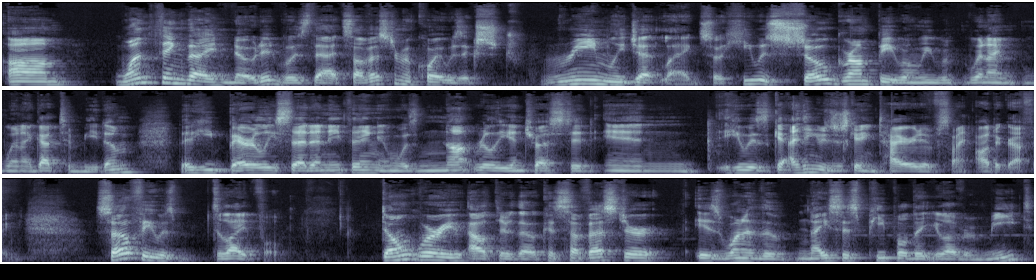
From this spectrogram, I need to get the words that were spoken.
Um, one thing that I noted was that Sylvester McCoy was extremely jet lagged. So he was so grumpy when we when I when I got to meet him that he barely said anything and was not really interested in. He was. I think he was just getting tired of sign, autographing. Sophie was delightful. Don't worry out there though, because Sylvester is one of the nicest people that you'll ever meet.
